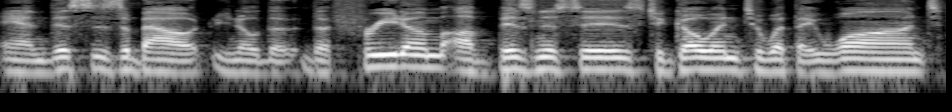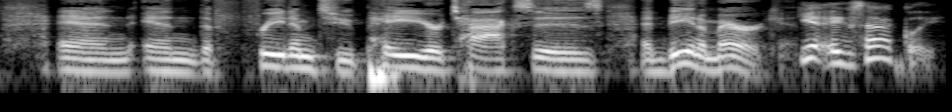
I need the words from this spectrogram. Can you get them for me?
and this is about you know the the freedom of businesses to go into what they want, and and the freedom to pay your taxes and be an American. Yeah, exactly.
